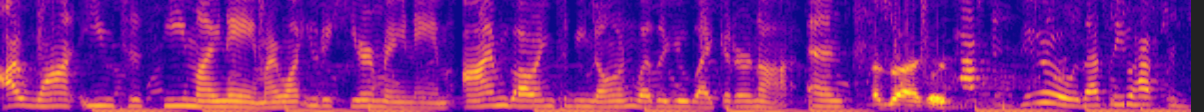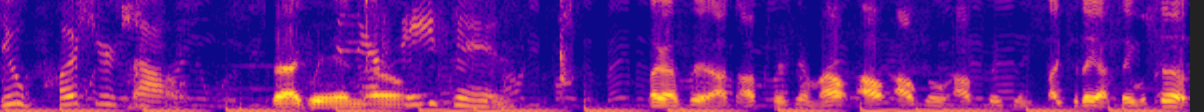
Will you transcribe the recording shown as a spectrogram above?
I want you to see my name. I want you to hear my name. I'm going to be known whether you like it or not. And exactly. you have to do. That's what you have to do. Push yourself. Exactly. And their um, faces. Like I said, I'll, I'll text him. I'll, I'll, I'll go. I'll text him. Like today, I say, "What's up?"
